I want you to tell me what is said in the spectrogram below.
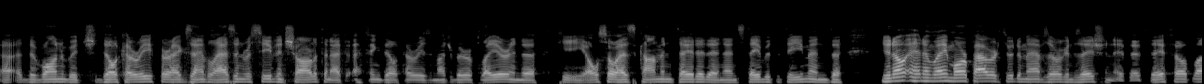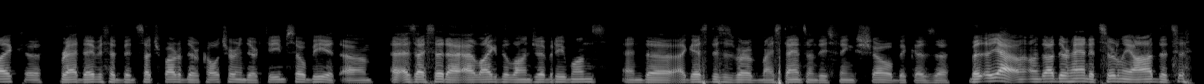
uh, the one which Del Curry, for example, hasn't received in Charlotte, and I, I think Del Curry is a much better player, and uh, he also has commentated and, and stayed with the team, and uh, you know, in a way, more power to the Mavs organization. If if they felt like uh, Brad Davis had been such part of their culture and their team, so be it. Um, as I said, I, I like the longevity ones, and uh, I guess this is where my stance on these things show. Because, but yeah, on the other hand, it's certainly odd that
